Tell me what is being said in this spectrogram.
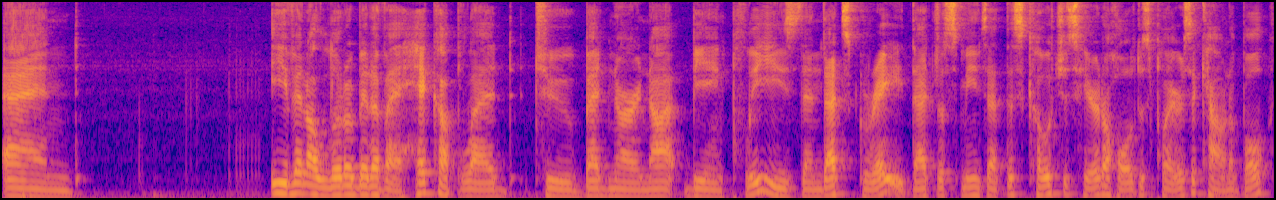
And even a little bit of a hiccup led to Bednar not being pleased, and that's great. That just means that this coach is here to hold his players accountable,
